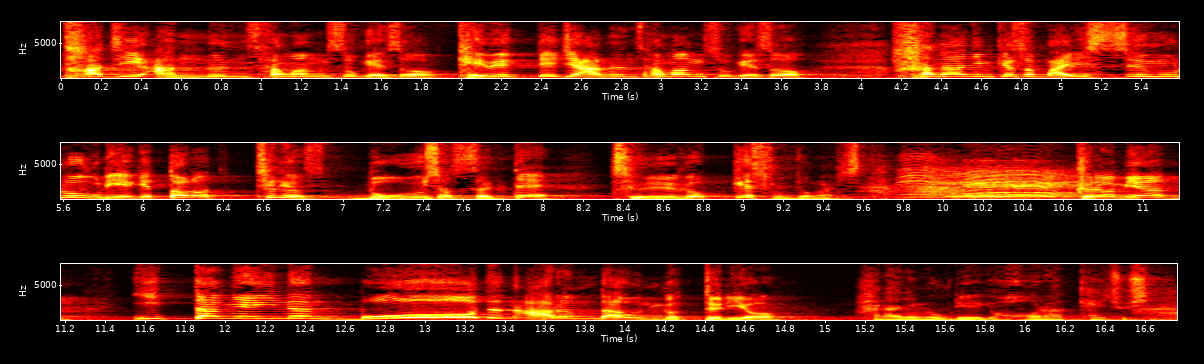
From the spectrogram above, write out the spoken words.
뜻하지 않는 상황 속에서, 계획되지 않은 상황 속에서 하나님께서 말씀으로 우리에게 떨어뜨려 놓으셨을 때 즐겁게 순종합시다. 그러면 이 땅에 있는 모든 아름다운 것들이요. 하나님이 우리에게 허락해 주십니다.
